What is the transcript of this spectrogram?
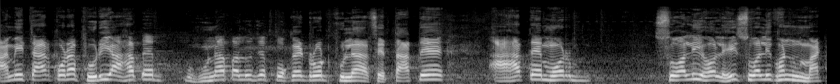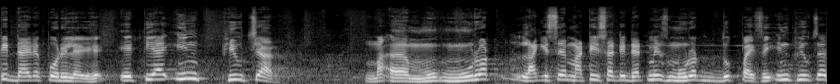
আমি তাৰ পৰা ফুৰি আহাতে শুনা পালোঁ যে পকেট ৰোড খোলা আছে। তাতে আহাতে মোৰ ছোৱালী হ'ল সেই ছোৱালীখন মাটিত ডাইৰেক্ট পৰিলে। এতিয়া ইন ফিউচাৰ মূৰত লাগিছে মাটি চাটি ডেট মিনছ মূৰত দুখ পাইছে। ইন ফিউচাৰ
